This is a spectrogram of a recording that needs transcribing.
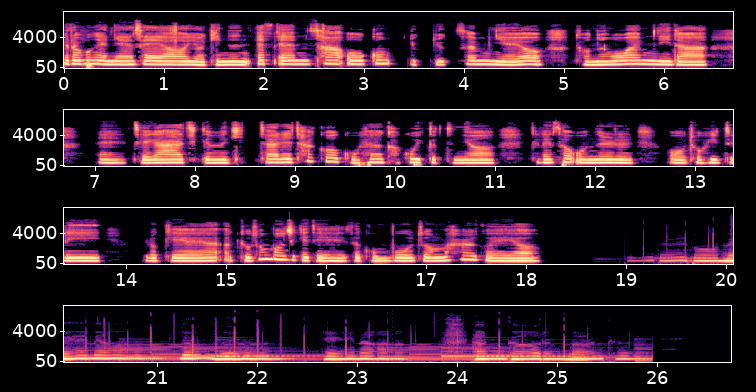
여러분 안녕하세요. 여기는 FM 450-663이에요. 저는 호화입니다. 네, 제가 지금 기차를 타고 고향 가고 있거든요. 그래서 오늘 어, 저희들이 이렇게 교통 방식에 대해서 공부 좀 할 거예요.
